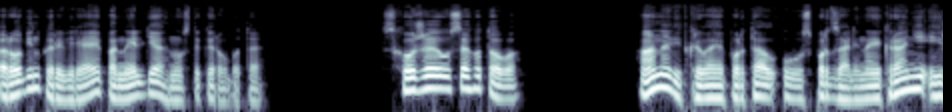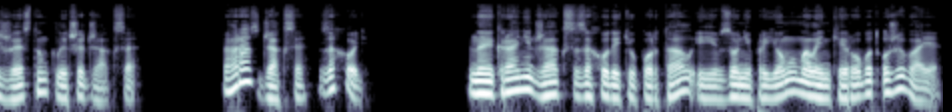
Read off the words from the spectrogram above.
Робін перевіряє панель діагностики робота. Схоже, усе готово. Анна відкриває портал у спортзалі на екрані і жестом кличе Джакса. Гаразд, Джаксе, заходь. На екрані Джакс заходить у портал, і в зоні прийому маленький робот оживає.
